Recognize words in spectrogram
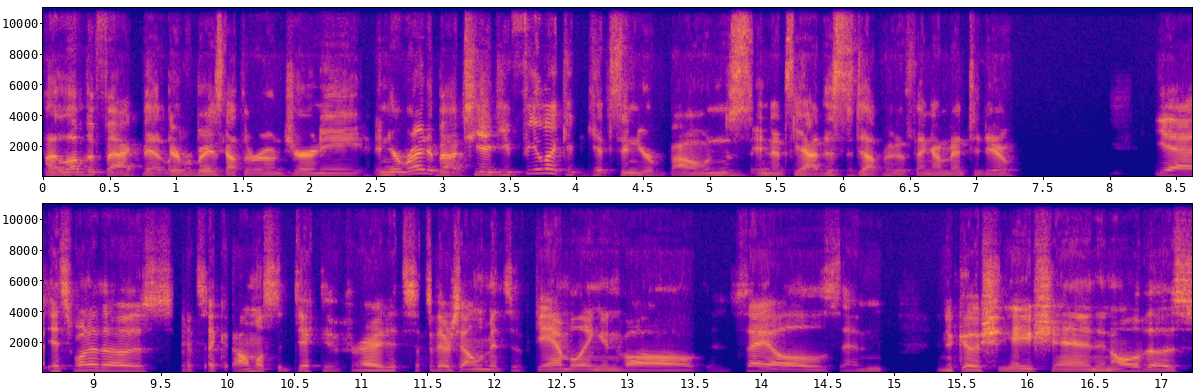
But I love the fact that everybody's got their own journey. And you're right about TA. Do you feel like it gets in your bones and it's, yeah, this is definitely the thing I'm meant to do? Yeah, it's one of those, it's like almost addictive, right? It's there's elements of gambling involved and sales and negotiation and all of those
